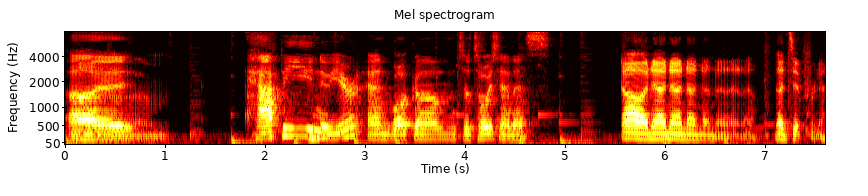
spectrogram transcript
Uh, Um, happy New Year and welcome to Toy Tennis. Oh no no no no no no no. That's it for now.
